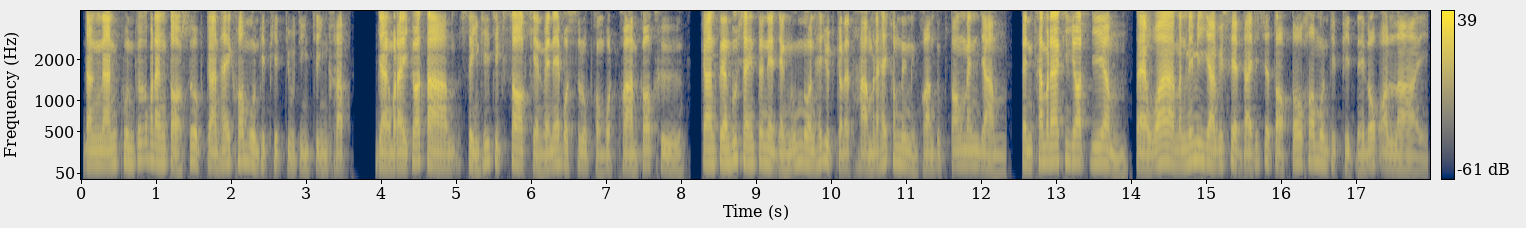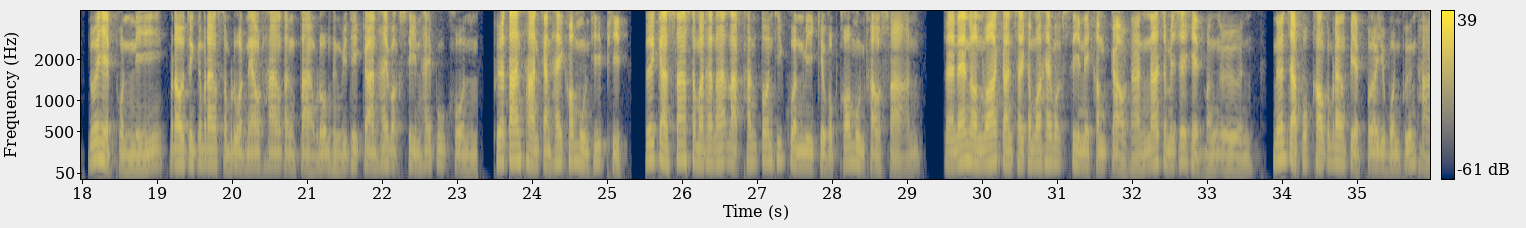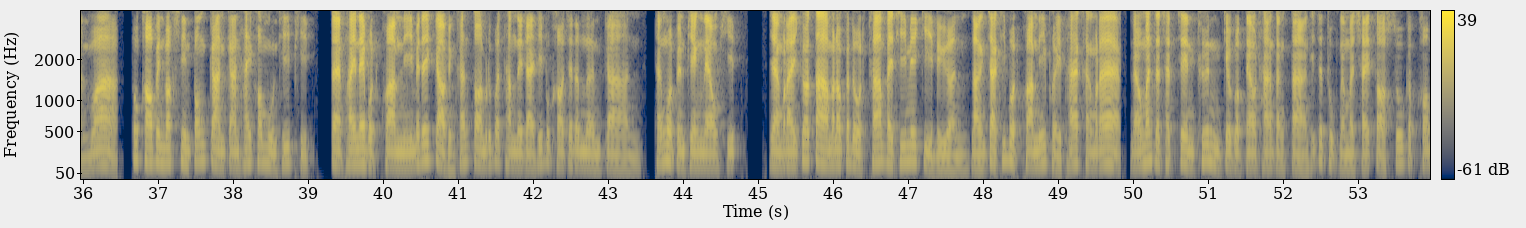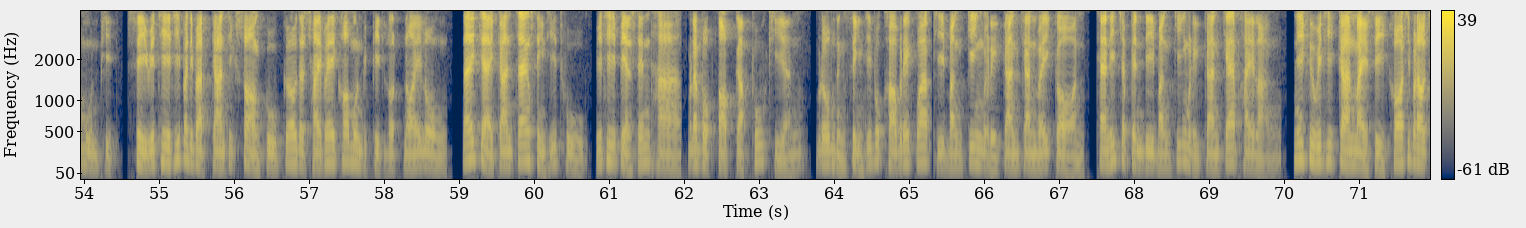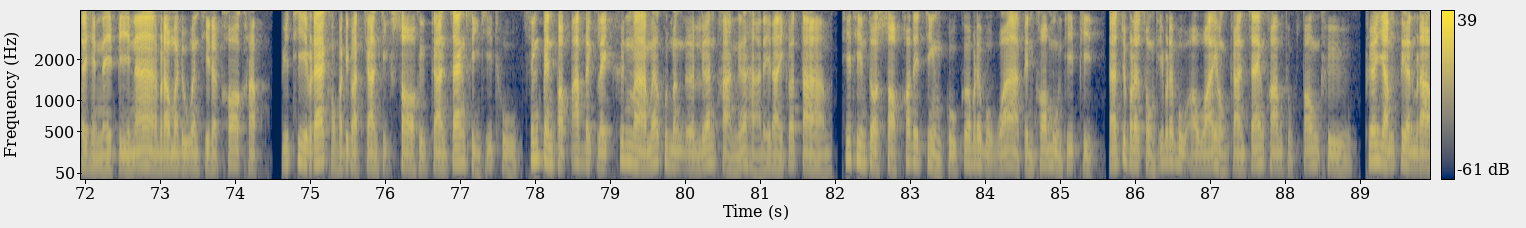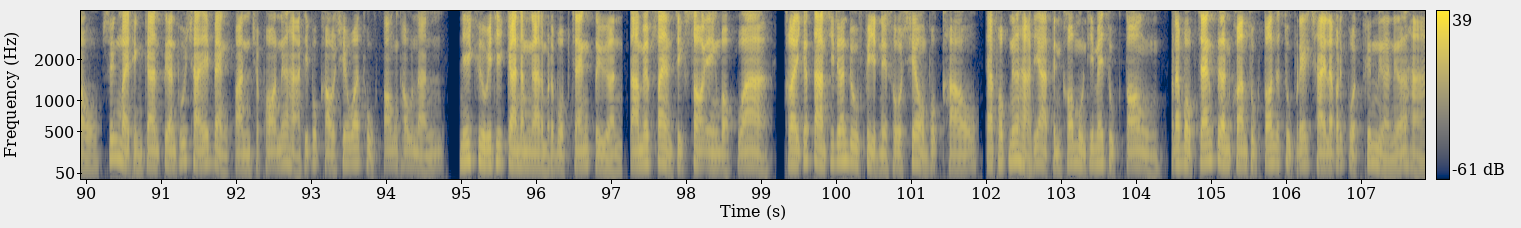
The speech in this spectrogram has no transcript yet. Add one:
ดังนั้นคุณก็กำลังต่อสู้กับการให้ข้อมูลผิดๆอยู่จริง ๆ ครับ อย่างไรก็ตาม สิ่งที่จิ๊กซอเขียนไว้ในบทสรุปของบทความก็คือ การเตือนผู้ใช้อินเทอร์เน็ตอย่างนุ่มนวลให้หยุดกระทำและให้คำนึงถึงความถูกต้องแม่นยำ เป็นขั้นแรกที่ยอดเยี่ยม แต่ว่ามันไม่มียาวิเศษใดที่จะตอบโต้ข้อมูลผิดๆในโลกออนไลน์ ด้วยเหตุผลนี้เราจึงกำลังสำรวจแนวทางต่างๆ รวมถึงวิธีการให้วัคซีนให้ผู้คน เพื่อต้านทานการให้ข้อมูลที่ผิด ด้วยการสร้างสมรรถนะหลักขั้นต้นที่ควรมีเกี่ยวกับข้อมูลข่าวสาร และแน่นอนว่าการใช้คำว่าให้วัคซีนในคำกล่าวนั้น น่าจะไม่ใช่เหตุบังเอิญ เนื่องจากพวกเขากำลังเปรียบเปรยอยู่บนพื้นฐานว่า พวกเขาเป็นวัคซีนป้องกันการให้ข้อมูลที่ผิด แต่ภายในบทความนี้ไม่ได้กล่าวถึงขั้นตอนรูปธรรมใดๆที่พวกเขาจะดำเนินการ ทั้งหมดเป็นเพียงแนวคิด อย่างไรก็ตามเรากระโดดข้ามไปที่ไม่กี่เดือน หลังจากที่บทความนี้เผยแพร่ครั้งแรก แล้วมันจะชัดเจนขึ้นเกี่ยวกับแนวทางต่างๆ ที่จะถูกนำมาใช้ต่อสู้กับข้อมูลผิด 4 วิธีที่ปฏิบัติการจิ๊กซอว์ของ Google จะใช้เพื่อให้ข้อมูลผิดๆลดน้อยลง ได้แก่การแจ้งสิ่งที่ถูก วิธีเปลี่ยนเส้นทาง ระบบตอบกลับผู้เขียน รวมถึงสิ่งที่พวกเขาเรียกว่า P-bunking หรือการกันไว้ก่อน แทนที่จะเป็น Debunking หรือการแก้ภายหลัง นี่คือวิธีการใหม่ 4 ข้อที่เราจะเห็นในปีหน้า เรามาดูกันทีละข้อครับ วิธีแรกของปฏิบัติการจิ๊กซอคือการแจ้งสิ่งที่ถูก ซึ่งเป็นป๊อปอัพเล็กๆ ขึ้นมาเมื่อคุณบังเอิญเลื่อนผ่านเนื้อหาใดๆก็ตาม ที่ทีมตรวจสอบข้อเท็จจริงของ Google ระบุว่าเป็นข้อมูลที่ผิด และจุดประสงค์ที่ระบุเอาไว้ของการแจ้งความถูกต้องคือ เพื่อย้ำเตือนเรา ซึ่งหมายถึงการเตือนผู้ใช้ให้แบ่งปันเฉพาะเนื้อหาที่พวกเขาเชื่อว่าถูกต้องเท่านั้น นี่คือวิธีการทำงานของระบบแจ้งเตือน ตามเว็บไซต์ของ Jigsaw เองบอกว่า ใครก็ตามที่เลื่อนดูฟีดในโซเชียลของพวกเขา แต่พบเนื้อหาที่อาจเป็นข้อมูลที่ไม่ถูกต้อง ระบบแจ้งเตือนความถูกต้องจะถูกเรียกใช้และปรากฏขึ้นเหนือเนื้อหา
